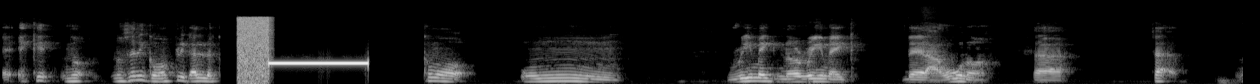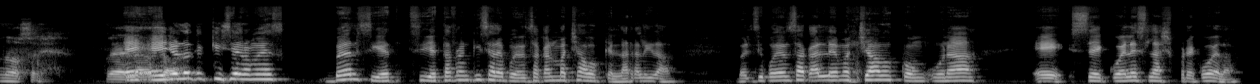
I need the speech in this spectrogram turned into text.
e, es que no, no sé ni cómo explicarlo. Es como un remake, no remake de la 1. O sea, o sea no sé. Eh, ellos lo que quisieron es ver si, si esta franquicia le pueden sacar más chavos, que es la realidad. Ver si pueden sacarle más chavos con una eh, secuela slash precuela.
